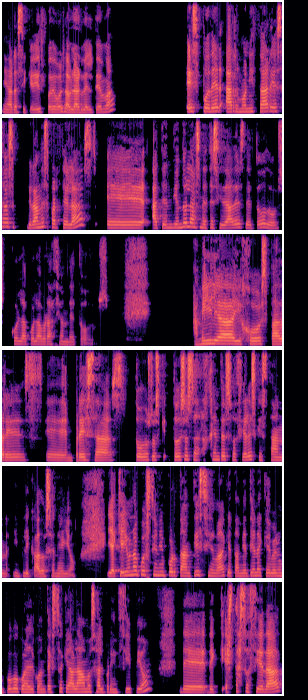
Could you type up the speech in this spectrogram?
y ahora si queréis podemos hablar del tema es poder armonizar esas grandes parcelas eh, atendiendo las necesidades de todos, con la colaboración de todos. Familia, hijos, padres, eh, empresas, todos, los, todos esos agentes sociales que están implicados en ello. Y aquí hay una cuestión importantísima que también tiene que ver un poco con el contexto que hablábamos al principio de, esta sociedad.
